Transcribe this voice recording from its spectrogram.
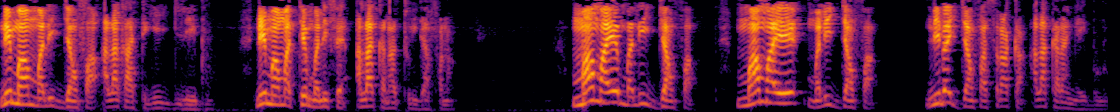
ni maa mali janfa ala k'a tigi lebu. Ni maa ma tɛ mali fɛ ala kana to i da ye mali janfa. Maa maa ye mali janfa. N'i bɛ janfa sira ala kana ɲɛ i bolo.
